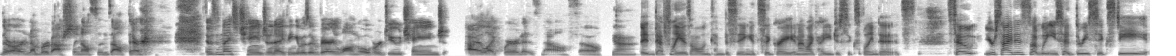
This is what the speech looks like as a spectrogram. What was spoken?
there are a number of Ashley Nelsons out there. it was a nice change, and I think it was a very long overdue change. I like where it is now. So, yeah, it definitely is all encompassing. It's a great, and I like how you just explained it. It's so your site is what you said 360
